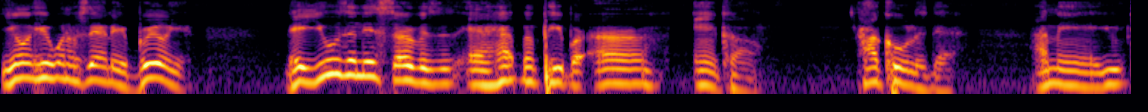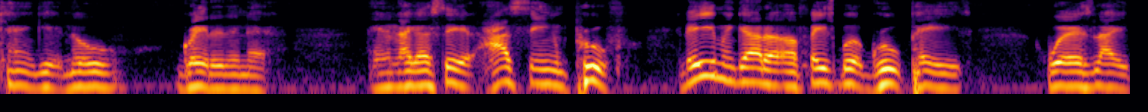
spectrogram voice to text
You don't hear what I'm saying? They're brilliant. They're using these services and helping people earn income. How cool is that? I mean, you can't get no greater than that. And like I said, I seen proof. They even got a, a Facebook group page where it's like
